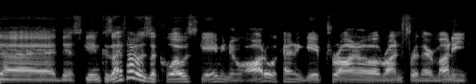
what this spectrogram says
uh, this game because I thought it was a close game. You know, Ottawa kind of gave Toronto a run for their money.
